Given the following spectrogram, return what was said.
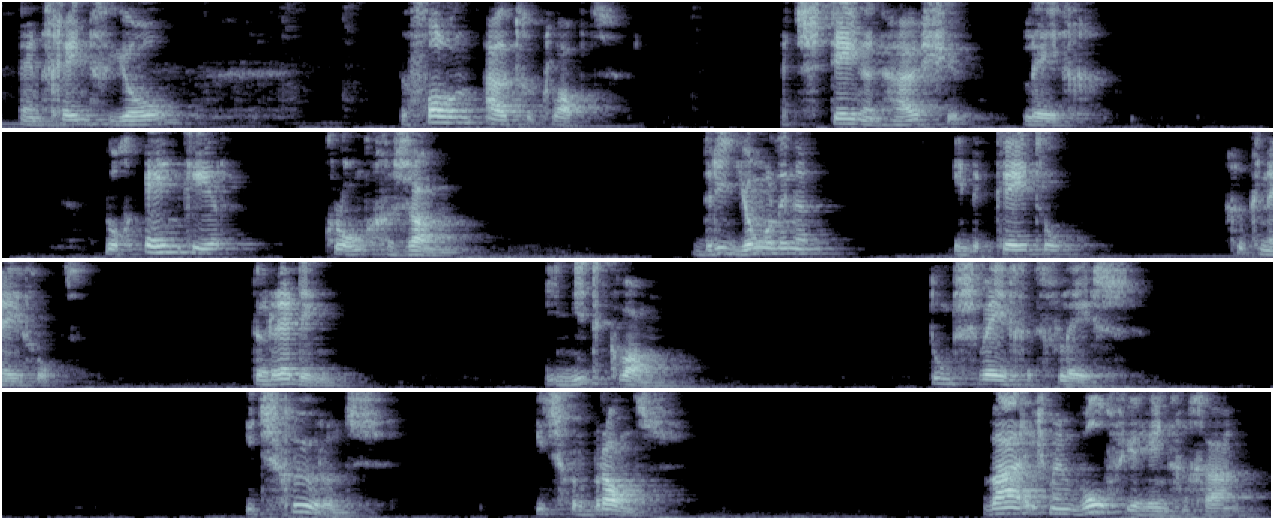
en geen viool. De vallen uitgeklapt, het stenen huisje leeg. Nog één keer klonk gezang. Drie jongelingen in de ketel gekneveld. De redding die niet kwam. Toen zweeg het vlees. Iets scheurends, iets verbrands. Waar is mijn wolfje heen gegaan?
